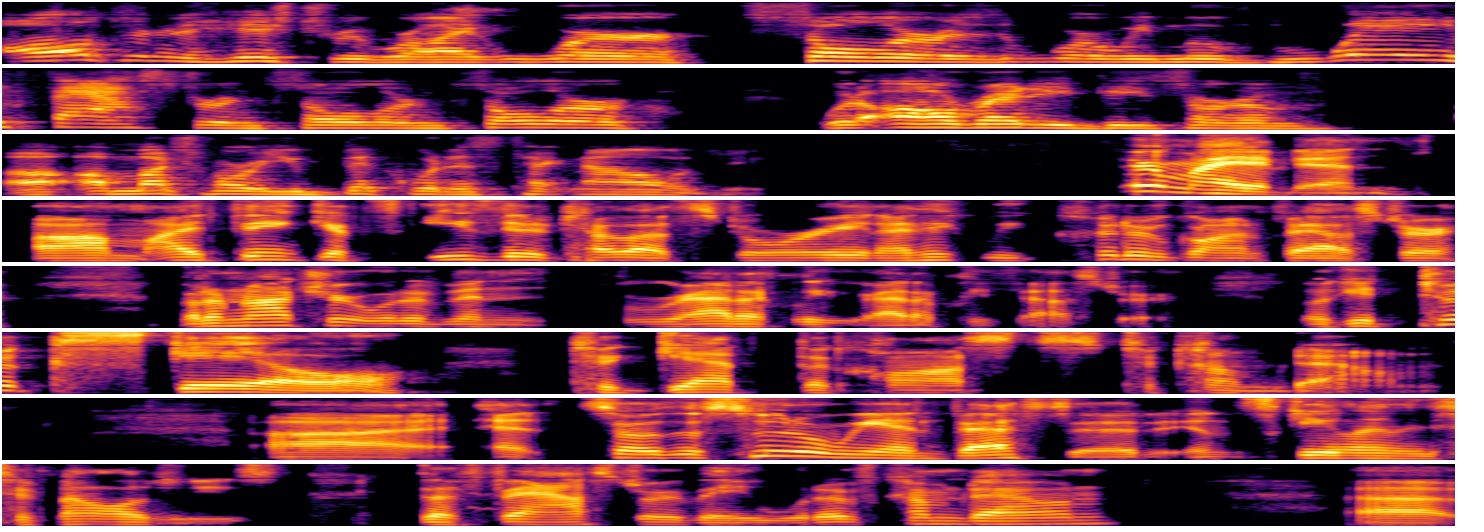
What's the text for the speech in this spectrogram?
alternate history where like where solar is where we moved way faster in solar, and solar would already be sort of a, a much more ubiquitous technology? There might have been. Um, I think it's easy to tell that story, and I think we could have gone faster, but I'm not sure it would have been radically, radically faster. Look, it took scale to get the costs to come down. Uh, and so the sooner we invested in scaling these technologies, the faster they would have come down. Uh,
